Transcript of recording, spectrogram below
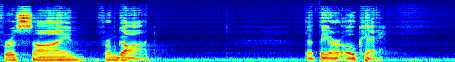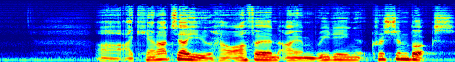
for a sign from God that they are okay. Uh, I cannot tell you how often I am reading Christian books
